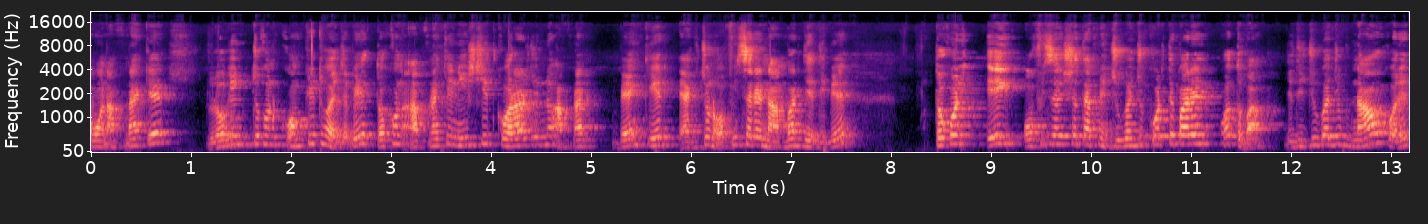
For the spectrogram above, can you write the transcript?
এবং আপনাকে লগ যখন কমপ্লিট হয়ে যাবে, তখন আপনাকে নিশ্চিত করার জন্য আপনার ব্যাংকের একজন অফিসারের নাম্বার দিয়ে দিবে। তখন এই অফিসারের সাথে আপনি যোগাযোগ করতে পারেন অথবা যদি যোগাযোগ নাও করেন,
